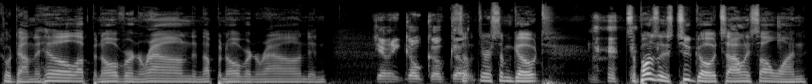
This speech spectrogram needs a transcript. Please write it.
go down the hill, up and over and around, and up and over and around, and Do you have any goat, goat, goat? so there's some goat. Supposedly there's two goats. I only saw one.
